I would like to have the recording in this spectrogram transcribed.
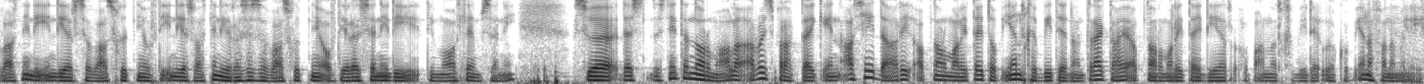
was nie die Indiërs se wasgoed nie of die Indiërs was nie die Russe se wasgoed nie of die Russe nie die die Moslems nie. So dis dis net 'n normale arbeidspraktyk en as jy daardie abnormaliteit op een gebied het, dan trek daai abnormaliteit deur op ander gebiede ook op een of ander manier.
